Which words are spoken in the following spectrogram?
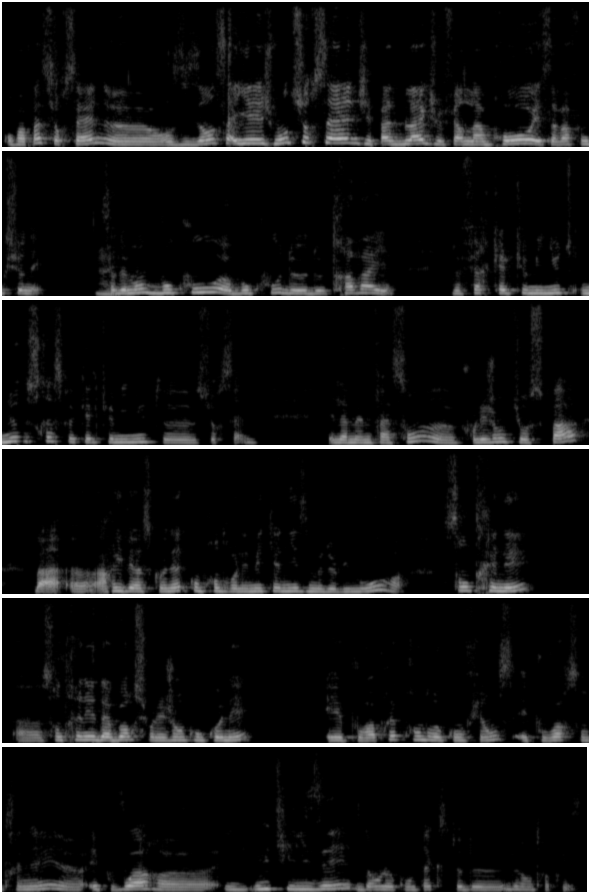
on va pas sur scène en se disant ça y est, je monte sur scène, j'ai pas de blague, je vais faire de l'impro et ça va fonctionner. Ça demande beaucoup, euh, beaucoup de, travail, de faire quelques minutes, ne serait-ce que quelques minutes euh, sur scène. Et de la même façon, euh, pour les gens qui n'osent pas, bah, arriver à se connaître, comprendre les mécanismes de l'humour, s'entraîner, s'entraîner d'abord sur les gens qu'on connaît, et pour après prendre confiance et pouvoir s'entraîner et pouvoir l'utiliser dans le contexte de, l'entreprise.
